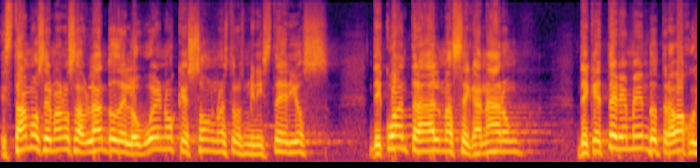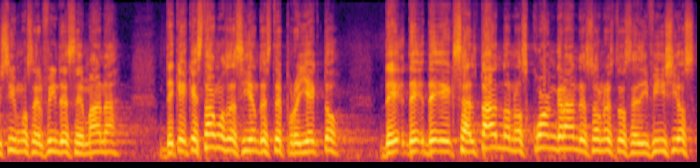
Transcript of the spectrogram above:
Estamos, hermanos, hablando de lo bueno que son nuestros ministerios, de cuántas almas se ganaron, de qué tremendo trabajo hicimos el fin de semana, de que, estamos haciendo este proyecto, de, de, exaltándonos cuán grandes son nuestros edificios,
